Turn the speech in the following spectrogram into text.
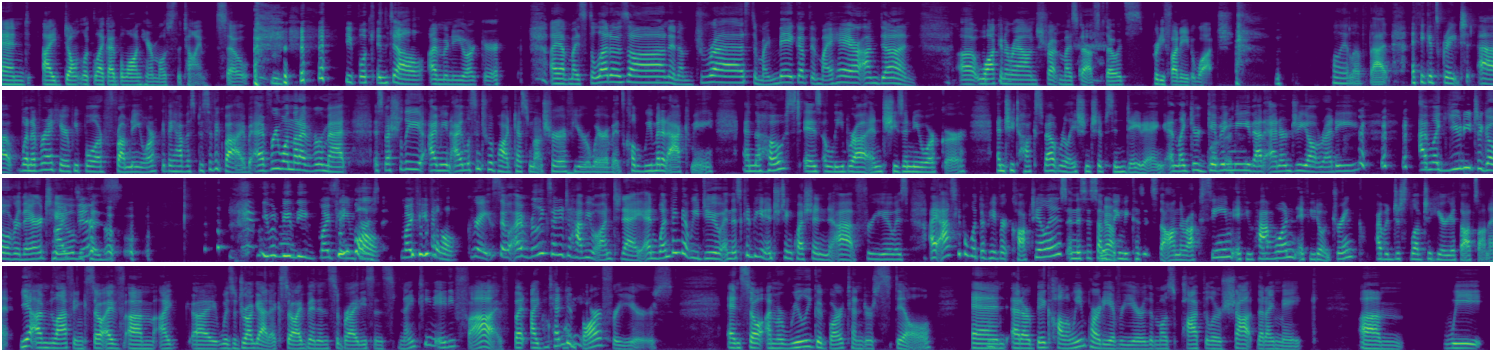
and I don't look like I belong here most of the time. So people can tell I'm a New Yorker. I have my stilettos on and I'm dressed and my makeup and my hair. I'm done uh, walking around strutting my stuff. So it's pretty funny to watch. Well, I love that. I think it's great. Uh, whenever I hear people are from New York, they have a specific vibe. Everyone that I've ever met, especially, I mean, I listened to a podcast. I'm not sure if you're aware of it. It's called We Met at Acme, and the host is a Libra, and she's a New Yorker, and she talks about relationships and dating. And like, you're giving me that energy already. I'm like, you need to go over there too because you would be the my people. Person. My people. Great. So I'm really excited to have you on today. And one thing that we do, and this could be an interesting question uh, for you, is I ask people what their favorite cocktail is, and this is something yeah. because it's the on the rocks theme. If you have one, if you don't drink, I would just love to hear your thoughts on it. Yeah, I'm laughing. So I've um I I was a drug addict, so I've been in sobriety since 1985, but I okay. tended bar for years. And so I'm a really good bartender still. And at our big Halloween party every year, the most popular shot that I make, um, we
